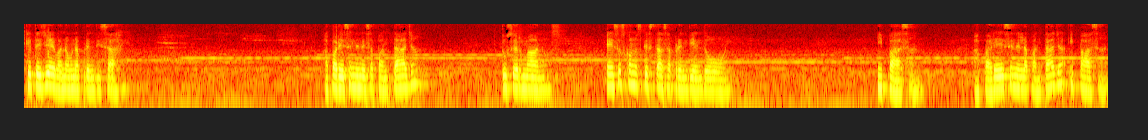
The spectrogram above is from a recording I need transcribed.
que te llevan a un aprendizaje. Aparecen en esa pantalla tus hermanos, esos con los que estás aprendiendo hoy. Y pasan, aparecen en la pantalla y pasan.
